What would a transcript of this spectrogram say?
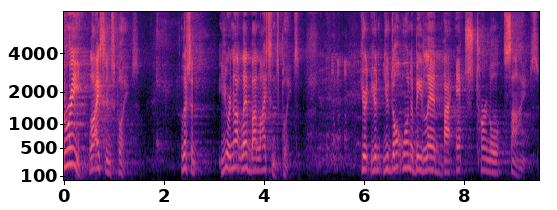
Three license plates. Listen, you're not led by license plates. You're, you're, you do not want to be led by external signs.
